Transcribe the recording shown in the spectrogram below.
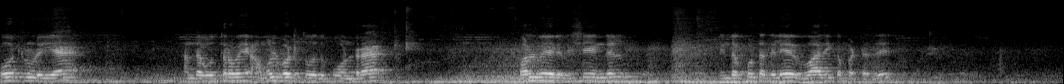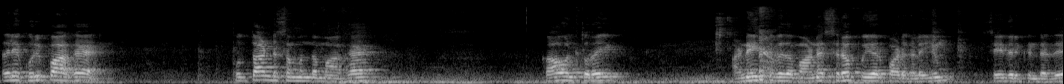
கோர்ட்டினுடைய அந்த உத்தரவை அமுல்படுத்துவது போன்ற பல்வேறு விஷயங்கள் இந்த கூட்டத்திலே விவாதிக்கப்பட்டது. அதிலே குறிப்பாக புத்தாண்டு சம்பந்தமாக காவல்துறை அனைத்து விதமான சிறப்பு ஏற்பாடுகளையும் செய்திருக்கின்றது.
